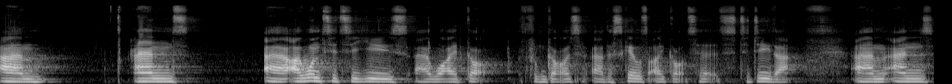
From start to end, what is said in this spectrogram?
Um, and uh, I wanted to use what I'd got from God, the skills I got to, to do that. Um, and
